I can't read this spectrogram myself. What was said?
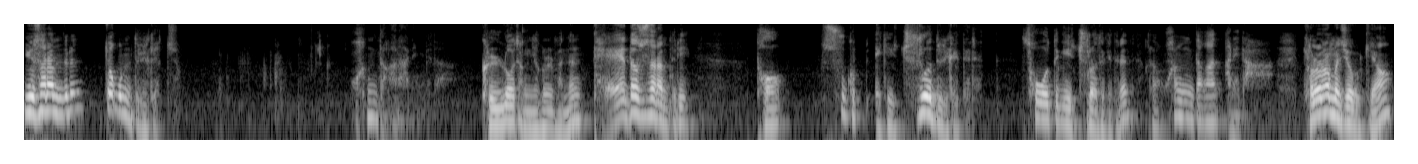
이 사람들은 조금 늘겠죠. 황당한 아닙니다. 근로장려금을 받는 대다수 사람들이 더 수급액이 줄어들게 되는 소득이 줄어들게 되는 그런 황당한 아니다. 결론 한번 지어볼게요.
